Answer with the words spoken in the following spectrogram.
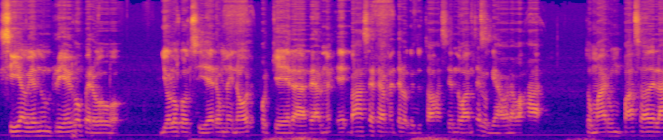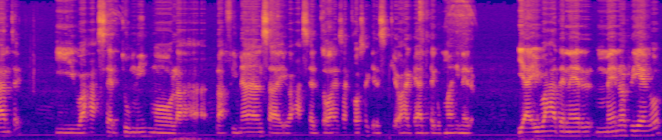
Sigue habiendo un riesgo, pero yo lo considero menor porque era realmente, eh, vas a hacer realmente lo que tú estabas haciendo antes, lo que ahora vas a tomar un paso adelante y vas a hacer tú mismo la, la finanza y vas a hacer todas esas cosas, quiere decir que vas a quedarte con más dinero. Y ahí vas a tener menos riesgo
